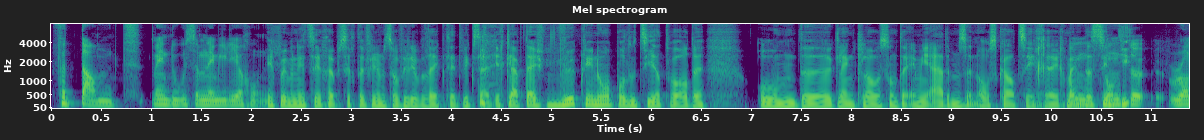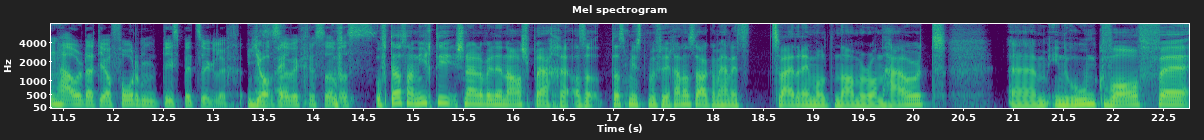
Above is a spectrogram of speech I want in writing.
verdammt, wenn du aus einem Milieu kommst? ich bin mir nicht sicher, ob sich der Film so viel überlegt hat. Wie gesagt, ich glaube, der ist wirklich nur produziert worden, um den Glenn Close und der Amy Adams einen Oscar zu sichern. Ich meine, und, das sind und die, der Ron Howard hat ja Form diesbezüglich. Ja, also so äh, so, auf, auf das wollte ich dich schneller wollen ansprechen. Also, das müsste man vielleicht auch noch sagen. Wir haben jetzt zwei, dreimal den Namen Ron Howard ähm, in den Raum geworfen.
